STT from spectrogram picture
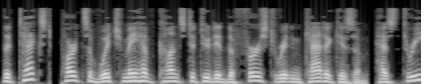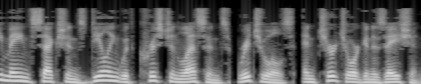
The text, parts of which may have constituted the first written catechism, has three main sections dealing with Christian lessons, rituals, and church organization.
